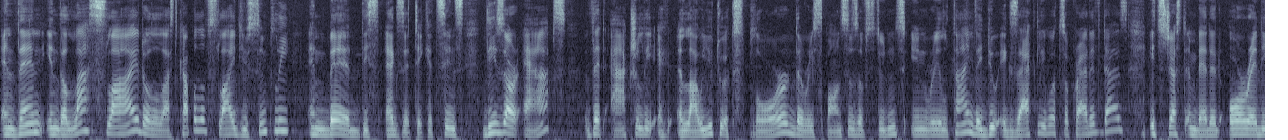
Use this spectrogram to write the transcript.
And then in the last slide or the last couple of slides, you simply embed this exit ticket. Since these are apps that actually allow you to explore the responses of students in real time. They do exactly what Socrative does. It's just embedded already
